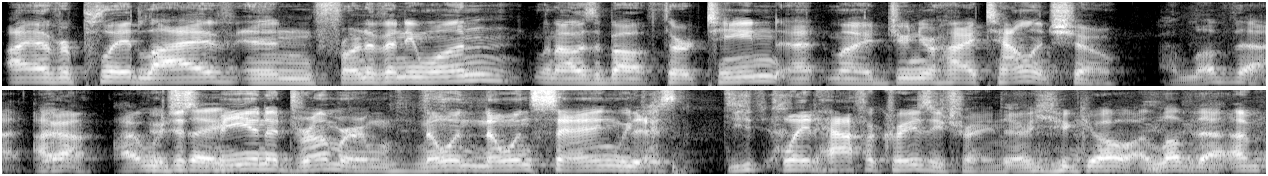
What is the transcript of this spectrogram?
I ever played live in front of anyone when I was about 13 at my junior high talent show. I love that. Yeah, I, I it was just say, me and a drummer, and no one, no one sang. We just played half a Crazy Train. There you go. I love that. I'm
